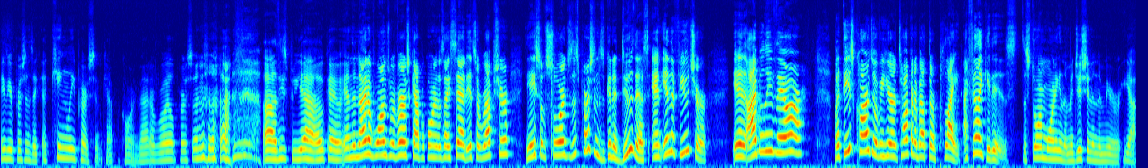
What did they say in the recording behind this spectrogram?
Maybe your person's a, a kingly person, Capricorn, right? A royal person. uh, these, yeah, okay. And the Knight of Wands reverse, Capricorn, as I said, it's a rupture. The Ace of Swords, this person's going to do this. And in the future, it, I believe they are. But these cards over here are talking about their plight. I feel like it is. The Storm Warning and the Magician and the Mirror. Yeah.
